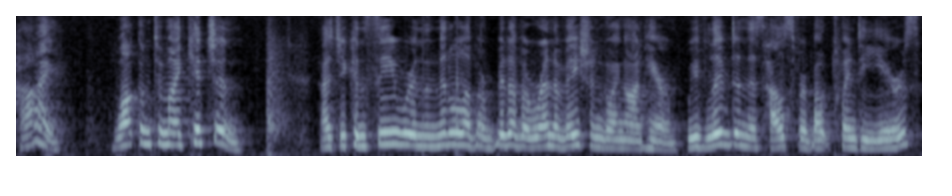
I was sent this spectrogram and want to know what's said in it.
Hi, welcome to my kitchen. As you can see, we're in the middle of a bit of a renovation going on here. We've lived in this house for about 20 years,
